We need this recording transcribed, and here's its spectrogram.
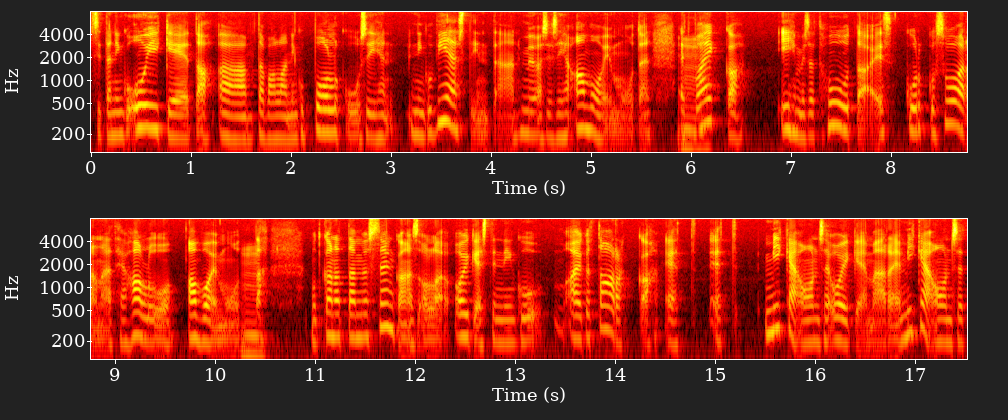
sitä niin kuin oikeeta ää, tavallaan niin kuin polkua siihen niin kuin viestintään myös ja siihen avoimuuteen. Mm. Että vaikka ihmiset huutais kurkku suorana, että he haluaa avoimuutta, mm. mutta kannattaa myös sen kanssa olla oikeasti niin kuin aika tarkka, että, että mikä on se oikea määrä ja mikä on se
